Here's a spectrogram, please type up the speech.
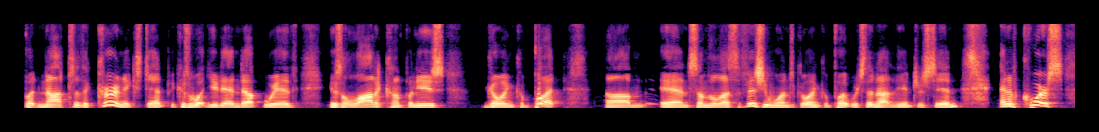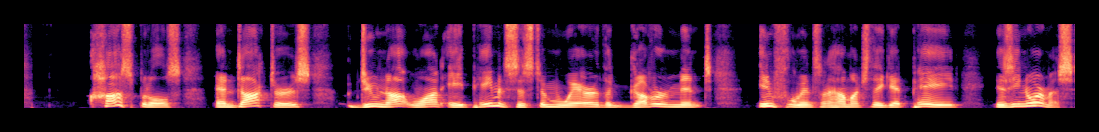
but not to the current extent, because what you'd end up with is a lot of companies going kaput um, and some of the less efficient ones going kaput, which they're not in the interest in. And of course, hospitals and doctors do not want a payment system where the government influence on how much they get paid is enormous.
